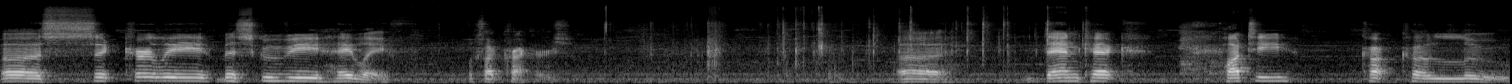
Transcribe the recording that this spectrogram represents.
Uh, Sickerly Biscuvi Hayleaf. Looks like crackers. Uh, Dankek Pati Kakalu.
